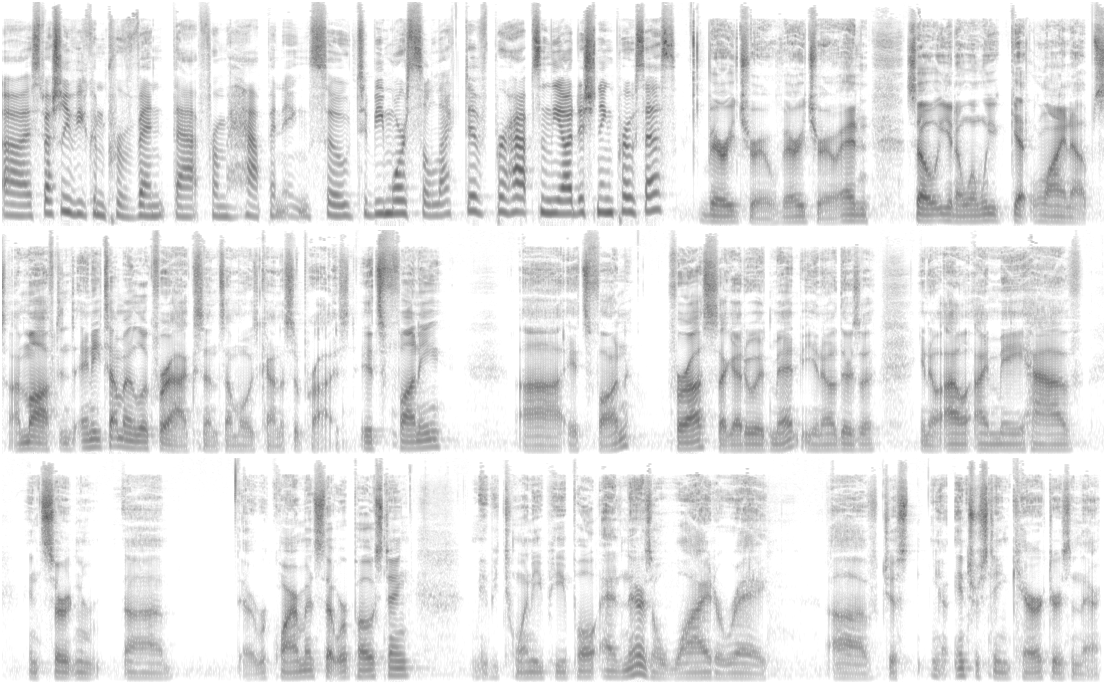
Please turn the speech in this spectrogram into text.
uh, especially if you can prevent that from happening. So to be more selective, perhaps in the auditioning process. Very true, very true. And so, you know, when we get lineups, I'm often, anytime I look for accents, I'm always kind of surprised. It's funny, uh, it's fun for us, I got to admit. You know, there's a, you know, I'll, I may have in certain uh, requirements that we're posting, maybe 20 people, and there's a wide array of just you know interesting characters in there.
